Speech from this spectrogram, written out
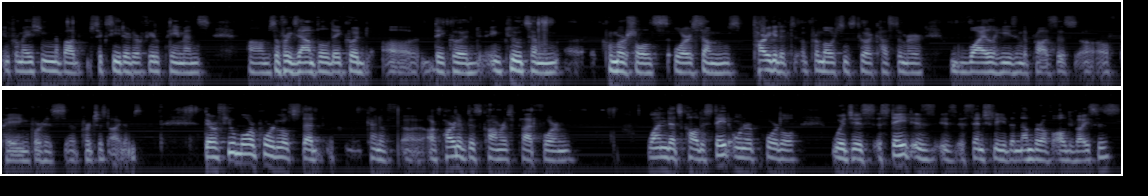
information about succeeded or failed payments. Um, so, for example, they could uh, they could include some commercials or some targeted promotions to our customer while he's in the process of paying for his uh, purchased items. There are a few more portals that kind of uh, are part of this commerce platform. One that's called estate owner portal, which is a state is, is essentially the number of all devices.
